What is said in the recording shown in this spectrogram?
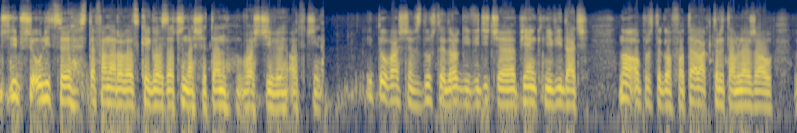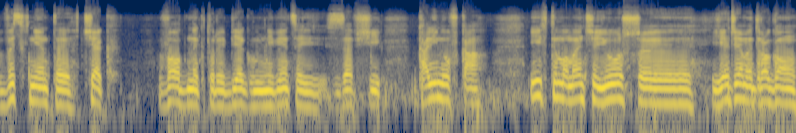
Czyli przy ulicy Stefana Roweckiego zaczyna się ten właściwy odcinek. I tu właśnie wzdłuż tej drogi widzicie, pięknie widać, no oprócz tego fotela, który tam leżał, wyschnięty ciek wodny, który biegł mniej więcej ze wsi Kalinówka. I w tym momencie już y, jedziemy drogą,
